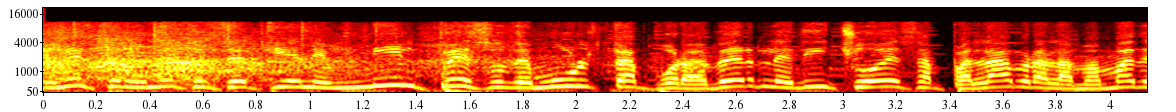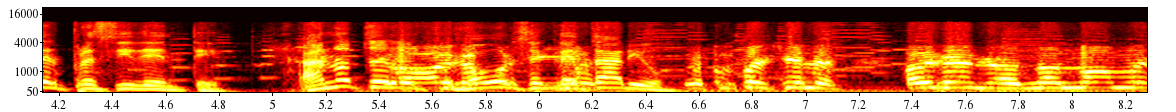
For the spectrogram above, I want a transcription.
en este momento usted tiene mil pesos de multa por haberle dicho esa palabra a la mamá del presidente. Anótelo, por favor, pues, secretario. yo- pues, si le- oiga, no, no, no me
